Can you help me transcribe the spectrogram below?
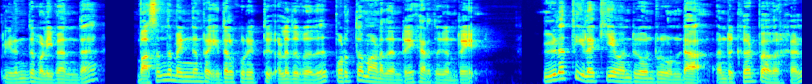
இருந்து வெளிவந்த வசந்தம் என்கின்ற இதழ் குறித்து எழுதுவது பொருத்தமானதென்றே கருதுகின்றேன். ஈழத்து இலக்கியம் என்று ஒன்று உண்டா என்று கேட்பவர்கள்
